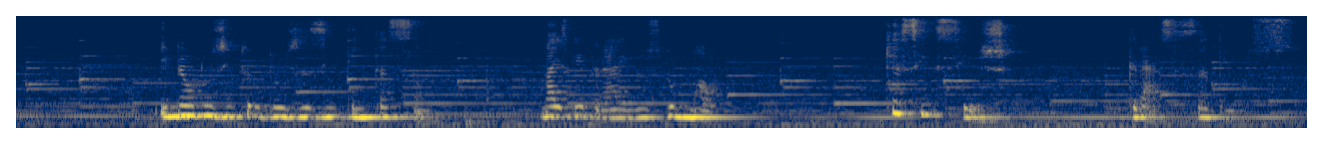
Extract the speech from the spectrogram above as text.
E não nos introduzas em tentação, mas livrai-nos do mal. Que assim seja. Graças a Deus.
